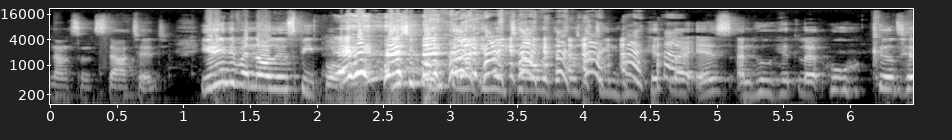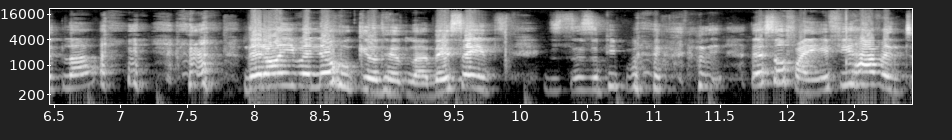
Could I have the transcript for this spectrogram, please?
nonsense started. You didn't even know these people. these people cannot even tell the difference between who Hitler is and who Hitler who killed Hitler. they don't even know who killed Hitler. They say it's, it's, it's the people. They're so funny. If you haven't,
